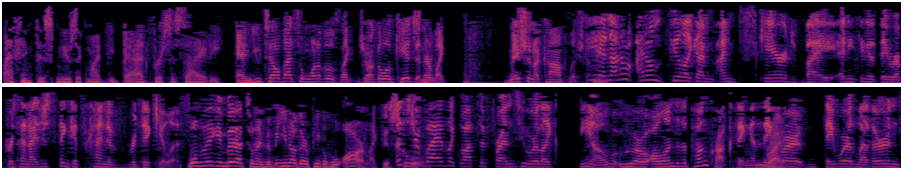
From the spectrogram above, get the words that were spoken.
I think this music might be bad for society. And you tell that to one of those like Juggalo kids, and they're like, "Mission accomplished." I Yeah, mean, and I don't I don't feel like I'm I'm scared by anything that they represent. I just think it's kind of ridiculous. well, that's what I mean. But you know, there are people who are like this That's school. true. I have like lots of friends who are like, you know, who are all into the punk rock thing, and they Right. wear they wear leather and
